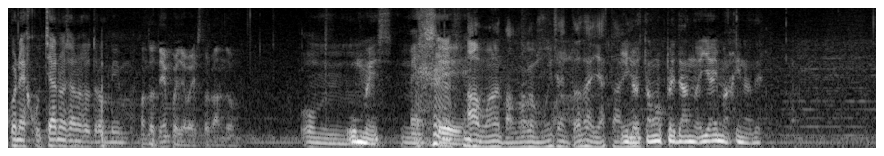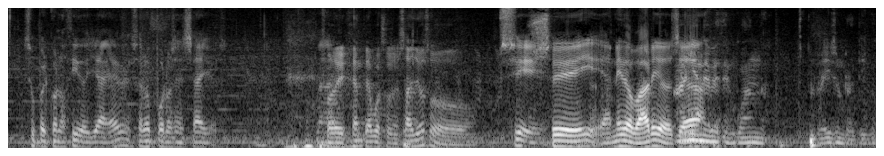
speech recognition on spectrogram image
con escucharnos a nosotros mismos. ¿Cuánto tiempo lleváis tocando? Un, Un mes. mes, sí. Ah, bueno, tampoco es mucho, entonces ya está Y bien. lo estamos petando ya, imagínate. Súper conocido ya, ¿eh? Solo por los ensayos. ¿Solo hay gente a vuestros ensayos o...? Sí, Sí, han ido varios ya. De vez en cuando. Reís un ratito.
